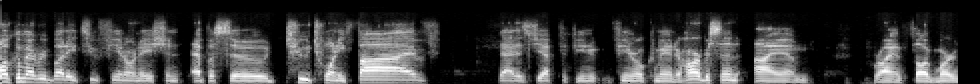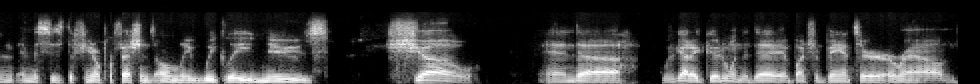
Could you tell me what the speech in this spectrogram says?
Welcome, everybody, to Funeral Nation episode 225. That is Jeff, the fun- funeral commander Harbison. I am Ryan Thogmartin, and this is the Funeral Professions Only weekly news show. And uh, we've got a good one today a bunch of banter around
